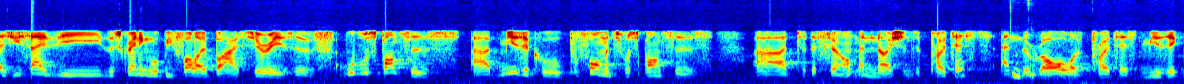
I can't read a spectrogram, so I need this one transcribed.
as you say, the the screening will be followed by a series of responses, uh, musical performance responses uh, to the film, and notions of protests and the role of protest music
